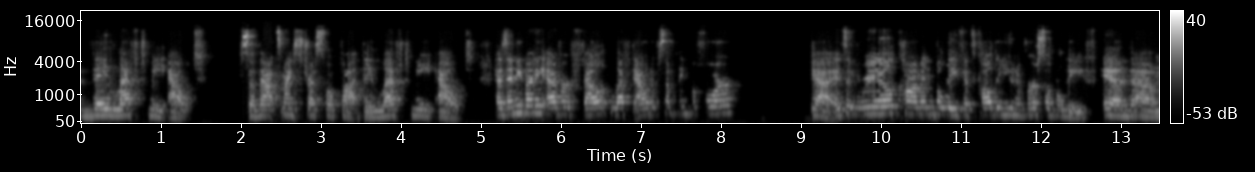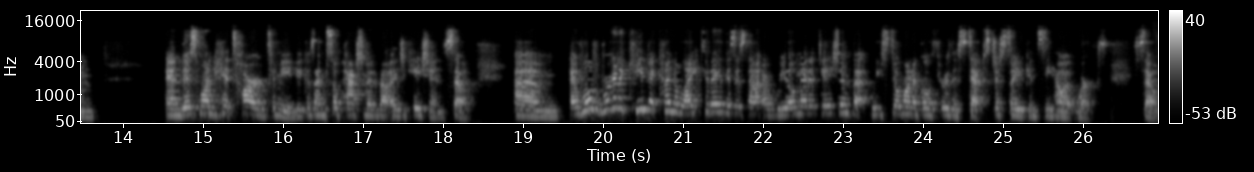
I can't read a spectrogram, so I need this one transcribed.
they left me out. So that's my stressful thought. They left me out. Has anybody ever felt left out of something before? Yeah, it's a real common belief. It's called a universal belief. And um, and this one hits hard to me because I'm so passionate about education. So, um, and we'll, we're going to keep it kind of light today. This is not a real meditation, but we still want to go through the steps just so you can see how it works. So,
